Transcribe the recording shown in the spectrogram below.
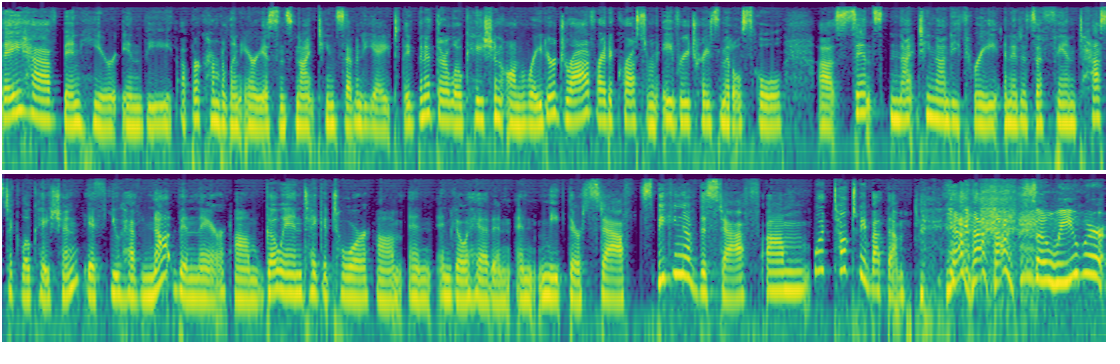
They have been here in the Upper Cumberland area since 1978. They've been at their location on Raider Drive, right across from Avery Trace Middle School, uh, since 1993, and it is a fantastic location. If you have not been there, um, go in, take a tour, um, and, and go ahead and, and meet their staff. Speaking of the staff, um, what? Talk to me about them. so we were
